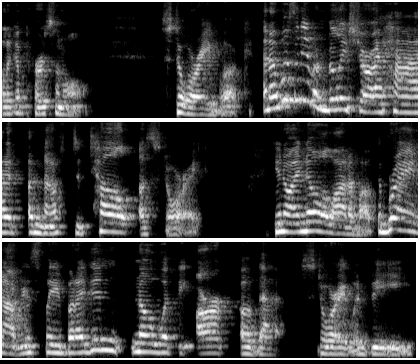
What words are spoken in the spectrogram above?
like a personal storybook. And I wasn't even really sure I had enough to tell a story. You know, I know a lot about the brain, obviously, but I didn't know what the arc of that story would be.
